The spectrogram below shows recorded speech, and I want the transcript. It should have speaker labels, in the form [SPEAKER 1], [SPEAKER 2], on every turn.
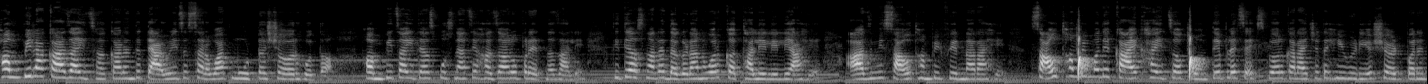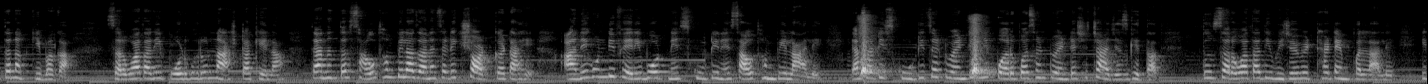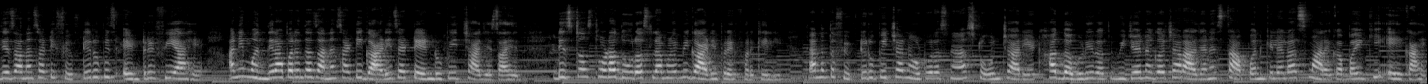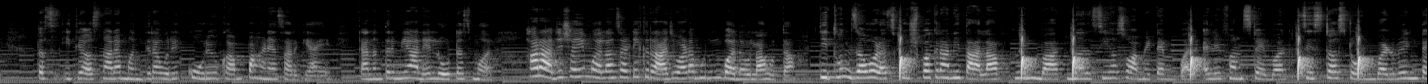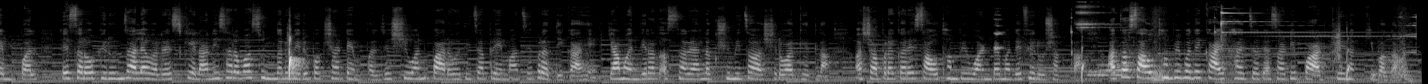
[SPEAKER 1] हम्पीला का जायचं? कारण ते त्यावेळीचं सर्वात मोठं शहर होतं. हम्पीचा इतिहास पुसण्याचे हजारो प्रयत्न झाले. तिथे असणाऱ्या दगडांवर कथा लिहिलेली आहे. आज मी साऊथ हम्पी फिरणार आहे. साऊथ हम्पीमध्ये काय खायचं कोणते प्लेस एक्सप्लोअर करायचे तर ही व्हिडिओ शेवटपर्यंत नक्की बघा. सर्वात आधी पोट भरून नाश्ता केला. त्यानंतर साऊथ हम्पीला जाण्यासाठी एक शॉर्टकट आहे. आनेगुंडी फेरी बोटने स्कूटीने साऊथ हम्पीला आले. यासाठी स्कूटीचे ट्वेंटी आणि पर पर्सन ट्वेंटी असे चार्जेस घेतात. तिथून सर्वात आधी विजय विठ्ठल टेम्पलला आले. इथे जाण्यासाठी फिफ्टी रुपीज एंट्री फी आहे आणि मंदिरापर्यंत जाण्यासाठी गाडीचे टेन रुपीज चार्जेस आहेत. डिस्टन्स थोडा दूर असल्यामुळे मी गाडी प्रेफर केली. त्यानंतर फिफ्टी रुपीजच्या नोटवर असणारा स्टोन चारियट हा दगडी रथ विजयनगरच्या राजाने स्थापन केलेल्या स्मारकापैकी एक आहे. तसंच इथे असणाऱ्या मंदिरावरील कोरीव काम पाहण्यासारखे आहे. त्यानंतर मी आले लोटस महल हा राजेशाही महिलांसाठी एक राजवाडा म्हणून बनवला होता. तिथून जवळच Pushpak Rani Talab Narasimha Swami temple elephant stable sister stone बडविंग temple हे सर्व फिरून झाल्यावर रेस्ट केला आणि सर्वात सुंदर विरूपक्षा टेम्पल जे शिवन पार्वतीच्या प्रेमाचे प्रतीक आहे. या मंदिरात असणाऱ्या लक्ष्मीचा आशीर्वाद घेतला. अशा प्रकारे साऊथ हम्पी वन डे मध्ये फिरू शकता. आता साऊथ हम्पी मध्ये काय खायचं त्यासाठी पार्ट थ्री नक्की बघा.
